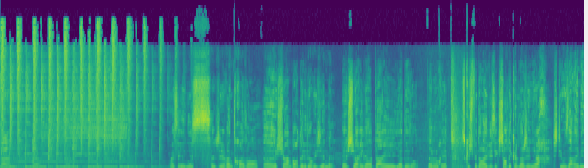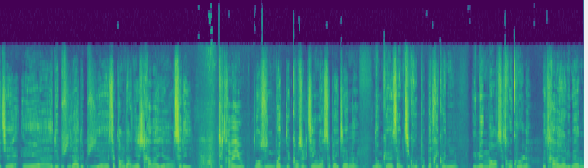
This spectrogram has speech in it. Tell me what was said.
pas. Moi c'est Yanis, j'ai 23 ans, Euh, je suis un Bordelais d'origine, et je suis arrivé à Paris il y a deux ans à peu près. Ce que je fais dans la vie c'est que je sors d'école d'ingénieur, j'étais aux arts et métiers et euh, depuis là, depuis euh, septembre dernier, je travaille en CDI Tu travailles où? Dans une boîte de consulting en supply chain, donc c'est un petit groupe pas très connu. Humainement c'est trop cool, le travail en lui-même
